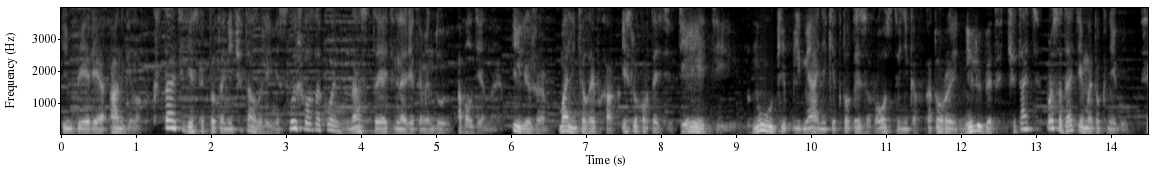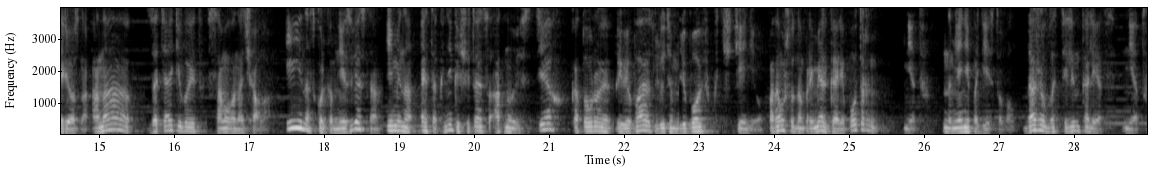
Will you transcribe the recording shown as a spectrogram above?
«Империя ангелов». Кстати, если кто-то не читал или не слышал такой, настоятельно рекомендую. Обалденная. Или же маленький лайфхак. Если у кого-то есть дети, внуки, племянники, кто-то из родственников, которые не любят читать, просто дайте им эту книгу. Серьезно, она затягивает с самого начала. И, насколько мне известно, именно эта книга считается одной из тех, которые прививают людям любовь к чтению. Потому что, например, Гарри Поттер нет, на меня не подействовал. Даже «Властелин колец» нет.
